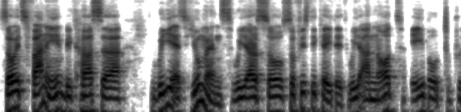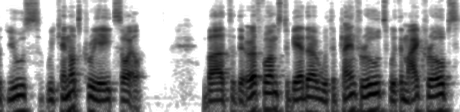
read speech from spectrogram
So it's funny because uh, we as humans, we are so sophisticated. We are not able to produce, we cannot create soil but the earthworms together with the plant roots, with the microbes,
